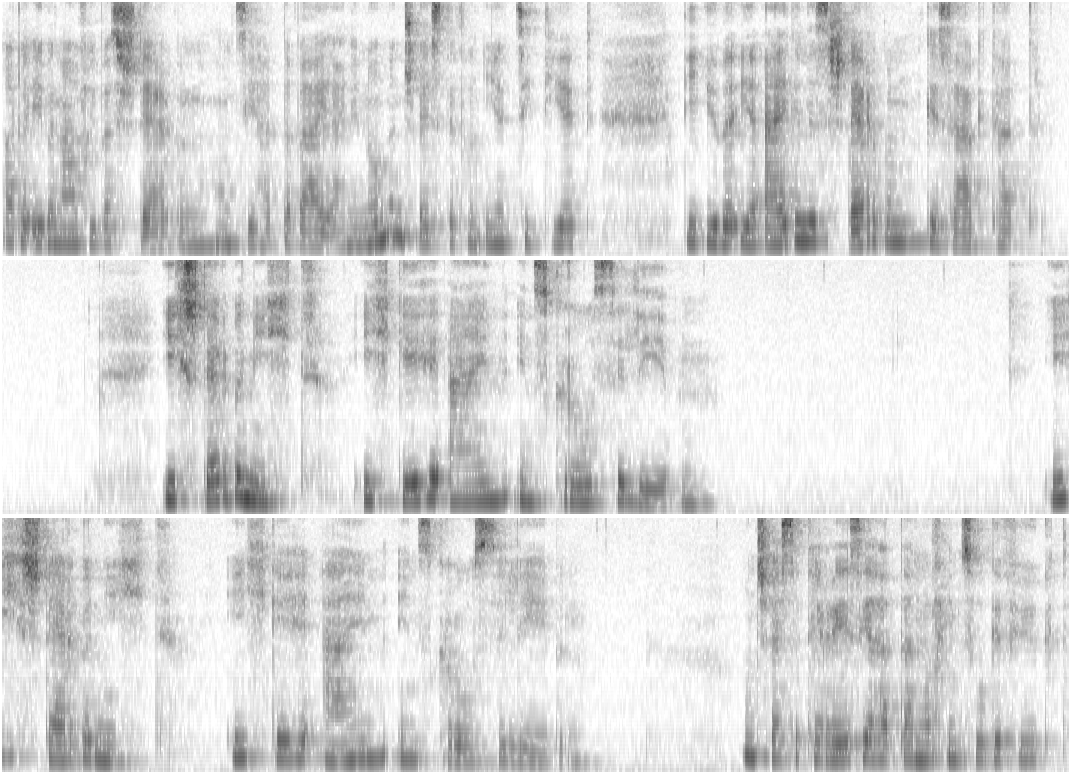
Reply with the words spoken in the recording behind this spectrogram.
aber eben auch übers Sterben. Und sie hat dabei eine Nonnenschwester von ihr zitiert, die über ihr eigenes Sterben gesagt hat, ich sterbe nicht, ich gehe ein ins große Leben. Ich sterbe nicht, ich gehe ein ins große Leben. Und Schwester Theresia hat dann noch hinzugefügt,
